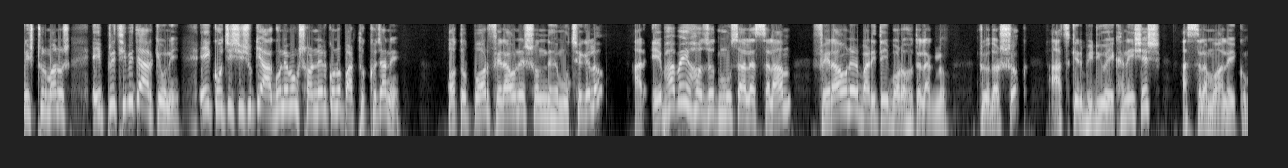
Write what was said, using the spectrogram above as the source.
নিষ্ঠুর মানুষ এই পৃথিবীতে আর কেউ নেই। এই কচি শিশু কি আগুন এবং স্বর্ণের কোনো পার্থক্য জানে? অতঃপর ফেরাউনের সন্দেহে মুছে গেল, আর এভাবেই হজরত মুসা আলাহিসাল্লাম ফেরাউনের বাড়িতেই বড় হতে লাগল। প্রিয় দর্শক, আজকের ভিডিও এখানেই শেষ। আসসালামু আলাইকুম।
